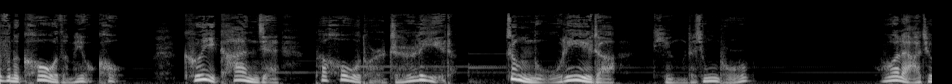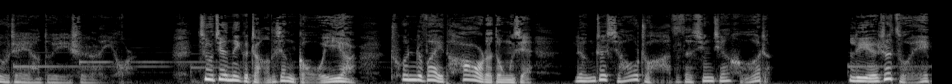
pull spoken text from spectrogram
服的扣子没有扣。可以看见他后腿直立着，正努力着挺着胸脯。我俩就这样对视了一会儿，就见那个长得像狗一样穿着外套的东西，两只小爪子在胸前合着，咧着嘴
